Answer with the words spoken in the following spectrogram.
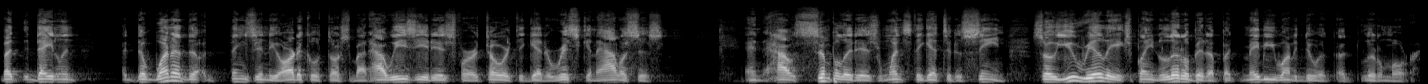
But Dalen, the one of the things in the article talks about how easy it is for a tower to get a risk analysis and how simple it is once they get to the scene. So you really explained a little bit of, but maybe you want to do it a little more.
